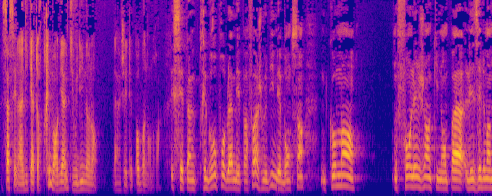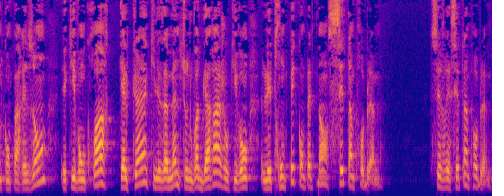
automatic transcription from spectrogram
ça, c'est l'indicateur primordial qui vous dit non, non, là, j'étais pas au bon endroit. C'est un très gros problème. Et parfois, je me dis, mais bon sang, comment font les gens qui n'ont pas les éléments de comparaison et qui vont croire quelqu'un qui les amène sur une voie de garage ou qui vont les tromper complètement C'est un problème. C'est vrai, c'est un problème.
